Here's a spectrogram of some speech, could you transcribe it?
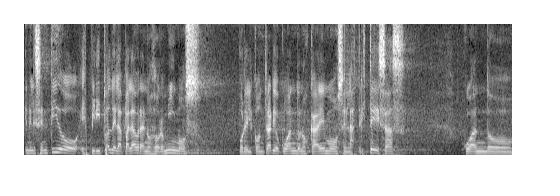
en el sentido espiritual de la palabra nos dormimos, por el contrario, cuando nos caemos en las tristezas, cuando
